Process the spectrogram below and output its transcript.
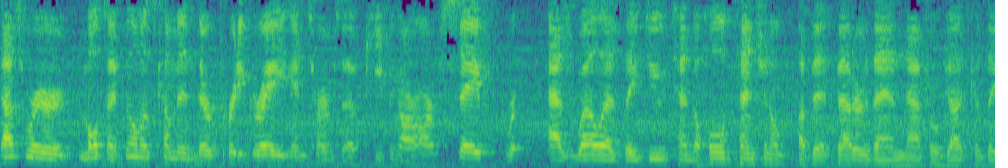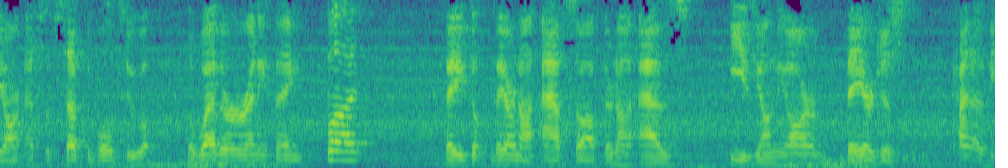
that's where multi-filaments come in. They're pretty great in terms of keeping our arms safe, as well as they do tend to hold tension a, a bit better than natural gut because they aren't as susceptible to the weather or anything. But they they are not as soft. They're not as easy on the arm. They are just kind of the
